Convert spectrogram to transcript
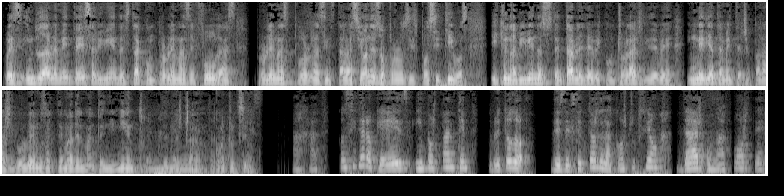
pues indudablemente esa vivienda está con problemas de fugas, problemas por las instalaciones o por los dispositivos, y que una vivienda sustentable debe controlar y debe inmediatamente reparar. Y volvemos al tema del mantenimiento, de nuestra construcción. Ajá. Considero que es importante, sobre todo desde el sector de la construcción, dar un aporte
